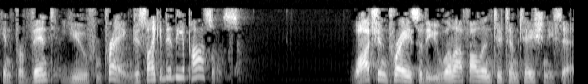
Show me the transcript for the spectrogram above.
can prevent you from praying, just like it did the apostles. Watch and pray so that you will not fall into temptation, he said.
